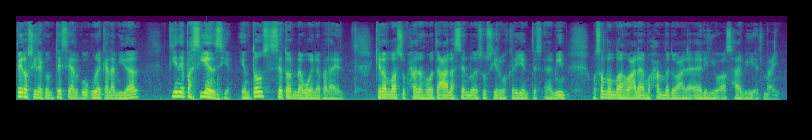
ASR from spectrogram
Pero si le acontece algo, una calamidad, tiene paciencia y entonces se torna buena para él. Quiera Allah subhanahu wa ta'ala hacernos de sus siervos creyentes. Amén. Wa sallallahu ala Muhammad wa ala alihi wa ashabihi ajma'in.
